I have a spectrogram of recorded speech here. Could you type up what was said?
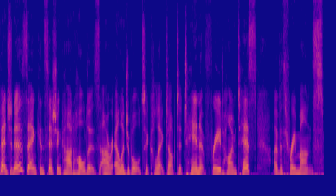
Pensioners and concession card holders are eligible to collect up to 10 free at home tests over three months.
